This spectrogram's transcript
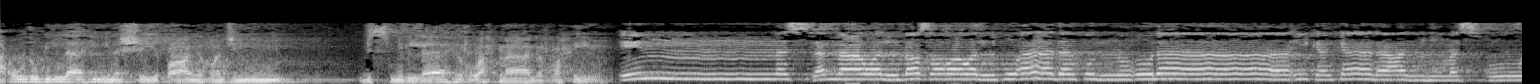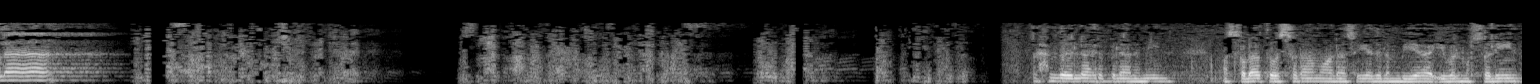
أعوذ بالله من الشيطان الرجيم. بسم الله الرحمن الرحيم. إن السمع والبصر والفؤاد كل أولئك كان عنه مسؤولا. الحمد لله رب العالمين. والصلاة والسلام على سيد الأنبياء والمرسلين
